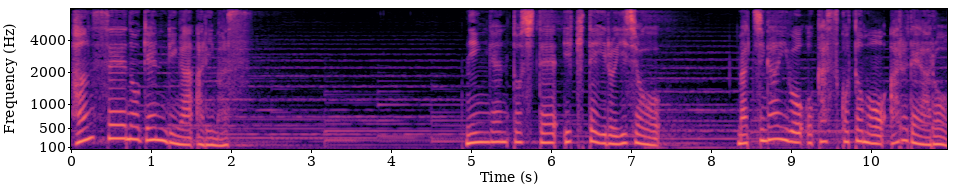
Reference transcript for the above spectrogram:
反省の原理があります。人間として生きている以上間違いを犯すこともあるであろ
